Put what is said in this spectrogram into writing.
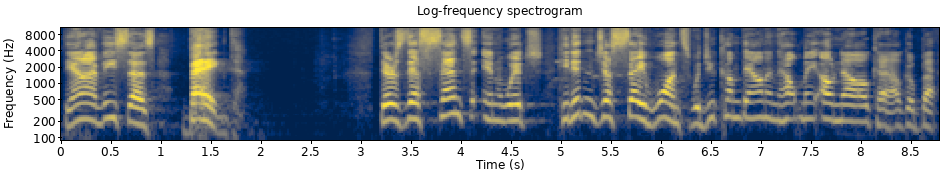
The NIV says, begged. There's this sense in which he didn't just say once, Would you come down and help me? Oh, no, okay, I'll go back.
